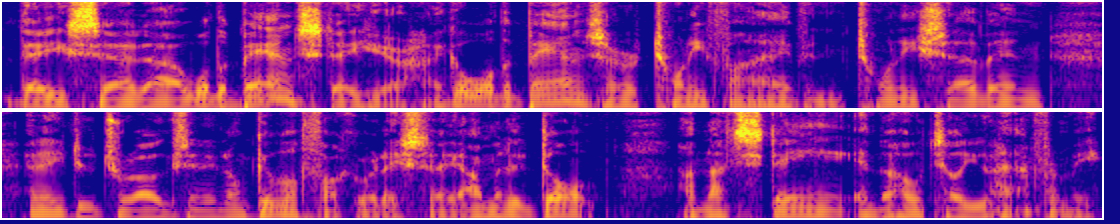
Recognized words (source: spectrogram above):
they said, uh, "Well, the bands stay here." I go, "Well, the bands are 25 and 27, and they do drugs, and they don't give a fuck where they stay. I'm an adult. I'm not staying in the hotel you have for me."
